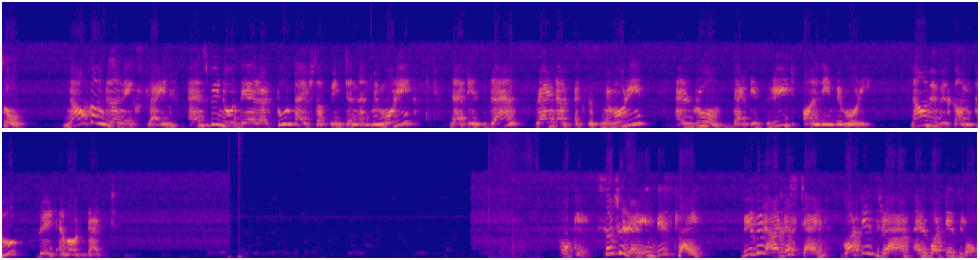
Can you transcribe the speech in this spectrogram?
So, now come to the next slide. As we know, there are two types of internal memory that is RAM, random access memory and ROM that is read-only memory. Now we will come to read about that. Okay, so children, in this slide, we will understand what is RAM and what is ROM.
